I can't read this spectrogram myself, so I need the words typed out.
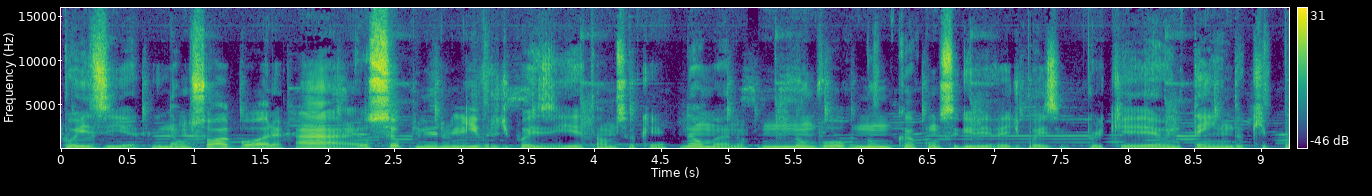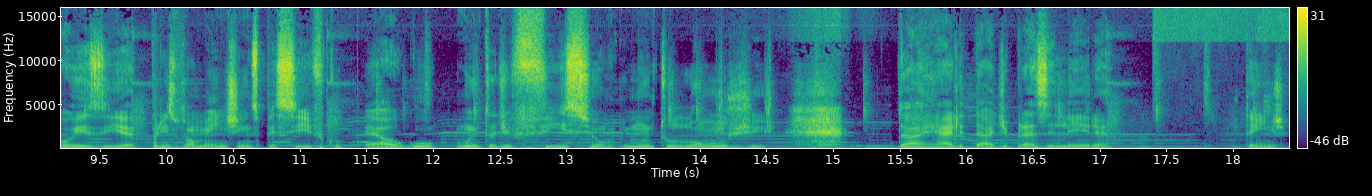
poesia. E não só agora. Ah, é o seu primeiro livro de poesia e tal, não sei o quê. Não, mano, não vou nunca conseguir viver de poesia. Porque eu entendo que poesia, principalmente em específico, é algo muito difícil e muito longe da realidade brasileira. Entende?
